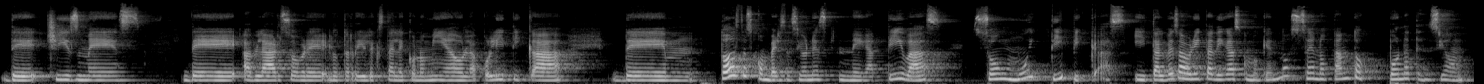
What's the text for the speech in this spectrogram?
de chismes, de hablar sobre lo terrible que está la economía o la política, de mm, todas estas conversaciones negativas son muy típicas y tal vez ahorita digas como que no sé, no tanto, pon atención,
